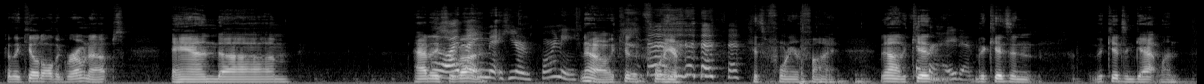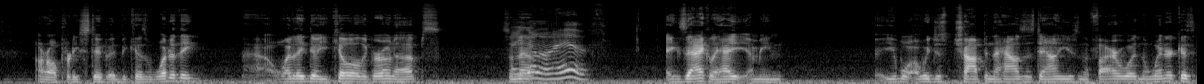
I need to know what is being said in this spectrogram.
because they killed all the grown-ups. And um, how do they oh, I thought survive? you meant here in Forney. no, the kids in Forney are kids in Forney are fine. No, the for kid Hayden. the kids in the kids in Gatlin are all pretty stupid because what are they? Uh, what do they do? You kill all the grown-ups. So They now live. exactly how I mean. You, are we just chopping the houses down using the firewood in the winter? Because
